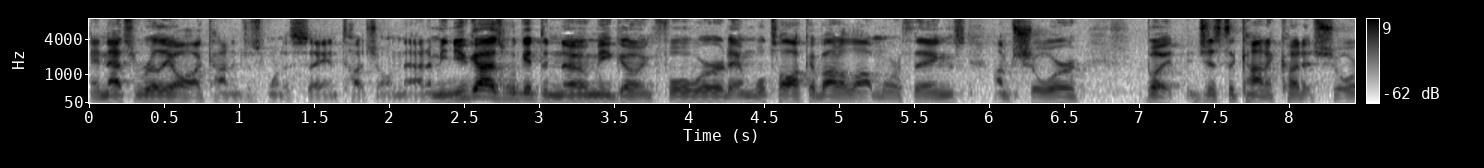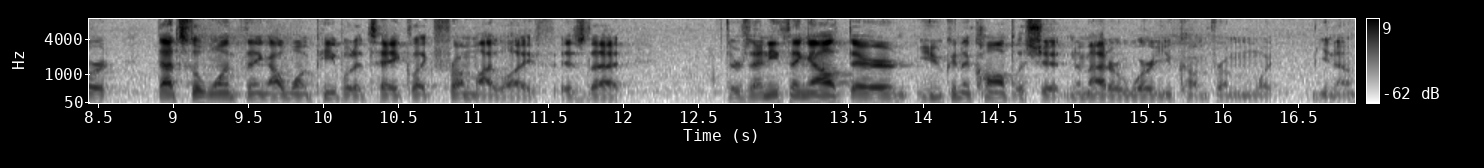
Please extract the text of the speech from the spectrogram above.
And that's really all I kind of just want to say and touch on that. I mean, you guys will get to know me going forward, and we'll talk about a lot more things, I'm sure. But just to kind of cut it short, that's the one thing I want people to take like from my life is that if there's anything out there, you can accomplish it no matter where you come from and what you know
